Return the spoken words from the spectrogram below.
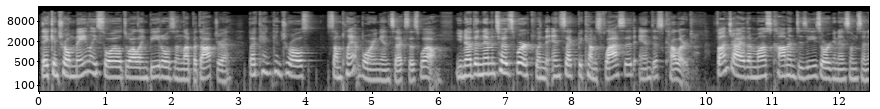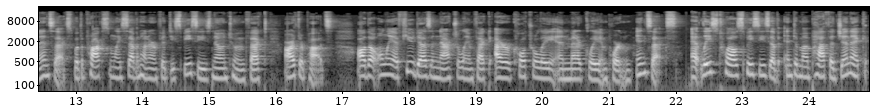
They control mainly soil dwelling beetles and Lepidoptera, but can control some plant boring insects as well. You know the nematodes worked when the insect becomes flaccid and discolored. Fungi are the most common disease organisms in insects, with approximately 750 species known to infect arthropods, although only a few dozen naturally infect agriculturally and medically important insects. At least 12 species of entomopathogenic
